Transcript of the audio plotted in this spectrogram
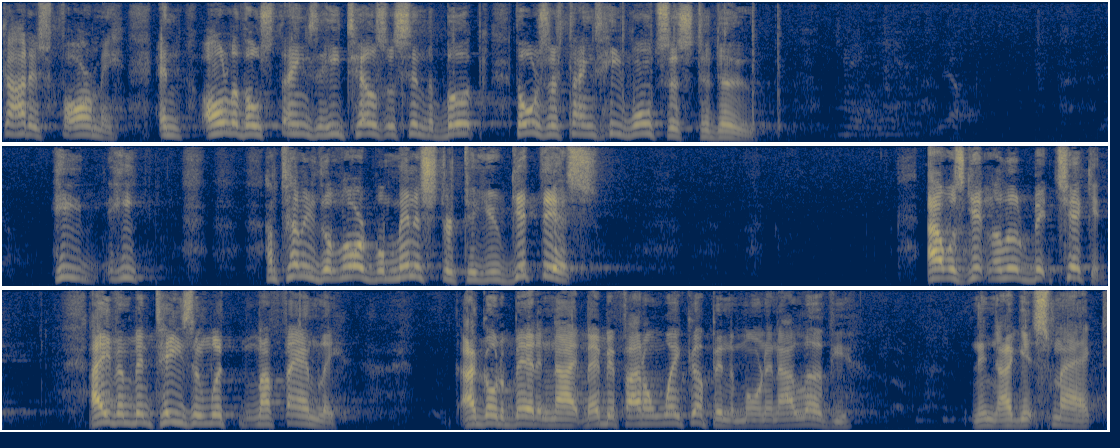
God is for me. And all of those things that He tells us in the book, those are things He wants us to do. He, he, I'm telling you, the Lord will minister to you. Get this. I was getting a little bit chicken. I even been teasing with my family. I go to bed at night, baby, if I don't wake up in the morning, I love you. And then I get smacked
